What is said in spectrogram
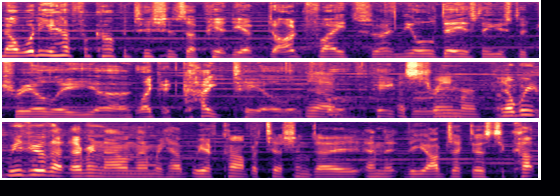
Now, what do you have for competitions up here? Do you have dog fights? Or in the old days, they used to trail a uh, like a kite tail of, Yeah, of paper. a streamer. Yeah, we, we do that every now and then. We have we have competition day, and the, the object is to cut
